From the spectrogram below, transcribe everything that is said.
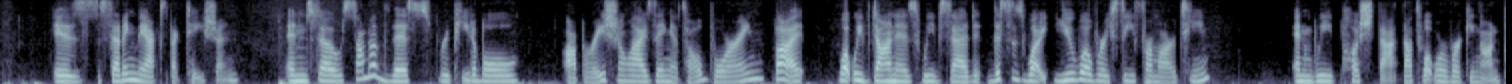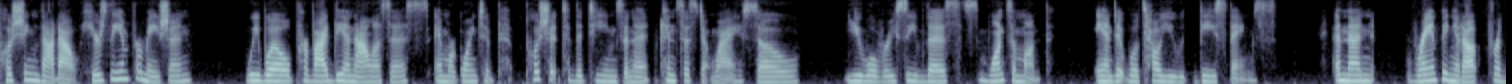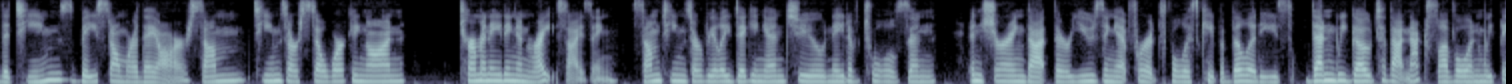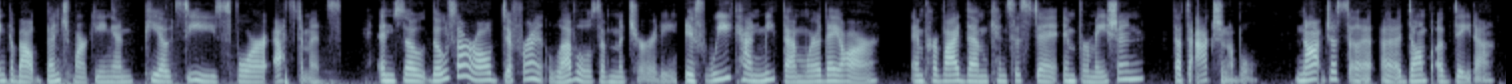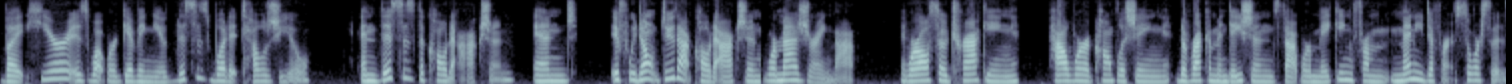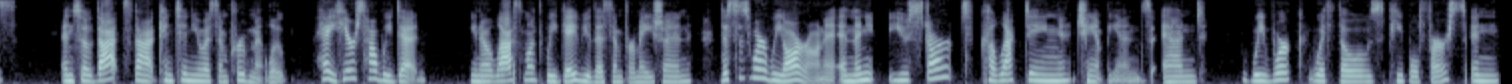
is setting the expectation. And so some of this repeatable operationalizing, it's all boring, but what we've done is we've said, this is what you will receive from our team. And we push that. That's what we're working on, pushing that out. Here's the information. We will provide the analysis and we're going to p- push it to the teams in a consistent way. So you will receive this once a month and it will tell you these things. And then ramping it up for the teams based on where they are. Some teams are still working on terminating and right sizing. Some teams are really digging into native tools and ensuring that they're using it for its fullest capabilities. Then we go to that next level and we think about benchmarking and POCs for estimates. And so those are all different levels of maturity. If we can meet them where they are and provide them consistent information that's actionable, not just a, a dump of data, but here is what we're giving you. This is what it tells you. And this is the call to action. And if we don't do that call to action, we're measuring that. We're also tracking how we're accomplishing the recommendations that we're making from many different sources. And so that's that continuous improvement loop. Hey, here's how we did. You know, last month we gave you this information. This is where we are on it. And then you start collecting champions and we work with those people first. And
